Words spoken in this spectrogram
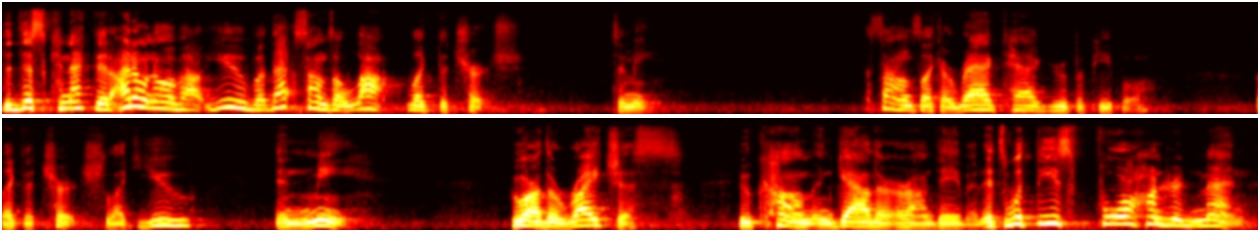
the disconnected, I don't know about you, but that sounds a lot like the church to me. It sounds like a ragtag group of people, like the church, like you and me, who are the righteous who come and gather around David. It's with these 400 men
